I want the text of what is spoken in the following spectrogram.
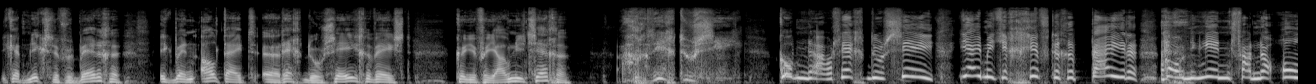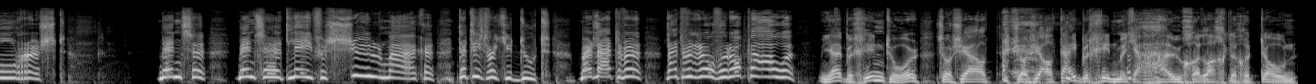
Ik heb niks te verbergen. Ik ben altijd eh, recht door zee geweest. Kun je van jou niet zeggen? Ach, recht door zee. Kom nou, recht door zee. Jij met je giftige pijlen, koningin van de onrust. Mensen, mensen het leven zuur maken. Dat is wat je doet. Maar laten we, laten we erover ophouden. Jij begint hoor. Zoals je, al- zoals je altijd begint met je huigelachtige toon.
